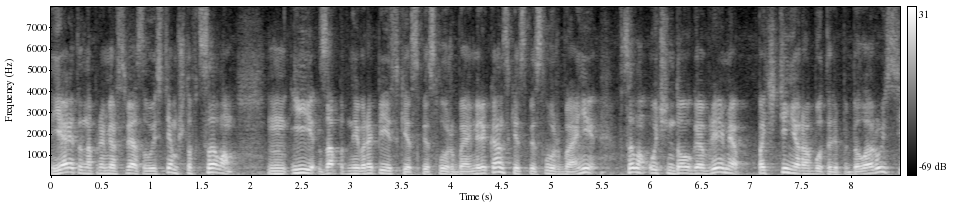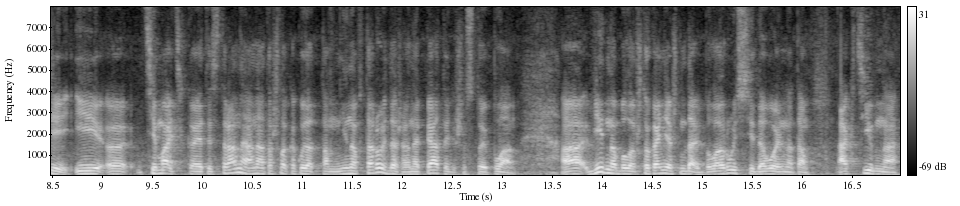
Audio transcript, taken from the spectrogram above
Я это, например, связываю с тем, что в целом и западноевропейские спецслужбы, и американские спецслужбы, они в целом очень долгое время почти не работали по Беларуси, и э, тематика этой страны, она отошла какой-то там не на второй даже, а на пятый или шестой план. А, видно было, что, конечно, да, в Беларуси довольно там активно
